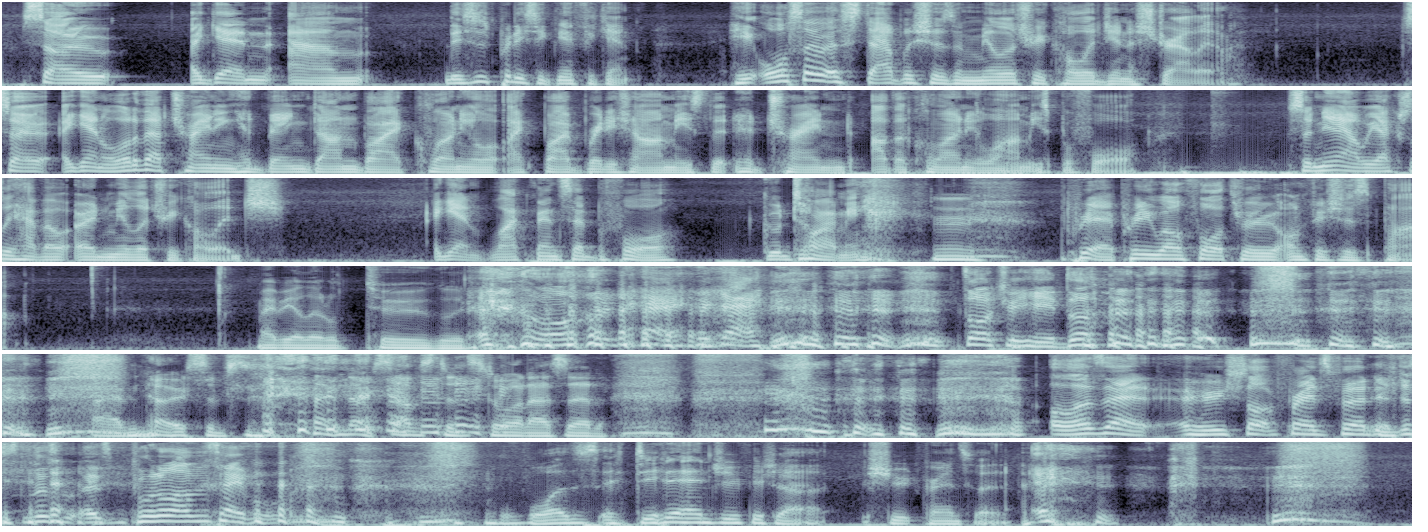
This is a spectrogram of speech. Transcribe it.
so again um, this is pretty significant he also establishes a military college in australia so again, a lot of that training had been done by colonial, like by British armies that had trained other colonial armies before. So now we actually have our own military college. Again, like Ben said before, good timing. Hmm. yeah, pretty well thought through on Fisher's part. Maybe a little too good. oh, okay, okay. Talk to me here. I have no subs- no substance to what I said. Was that? Who shot Franz Ferdinand? Just let's, let's put it on the table. Was did Andrew Fisher shoot Franz Ferdinand?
